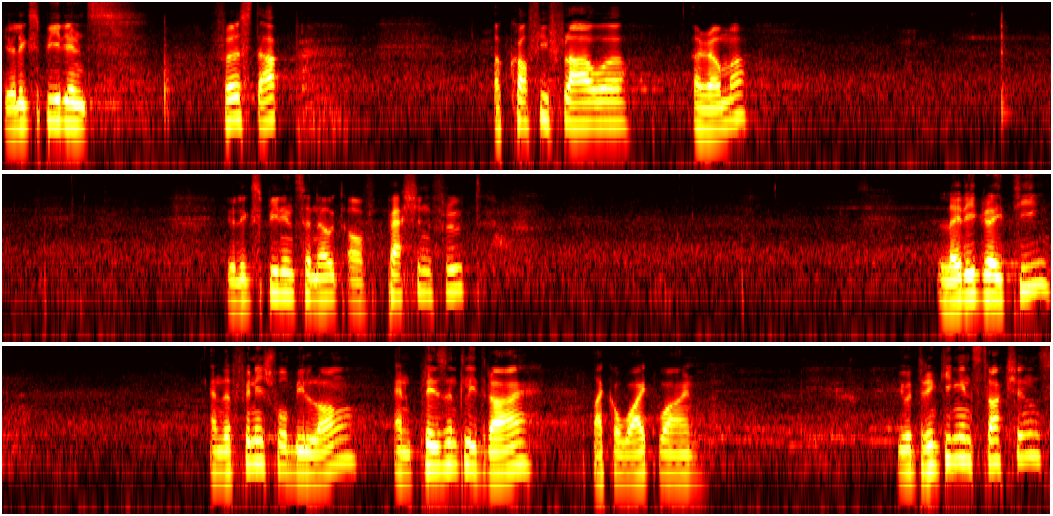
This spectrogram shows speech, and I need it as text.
You'll experience, first up, a coffee flower aroma. You'll experience a note of passion fruit, Lady Grey tea, and the finish will be long and pleasantly dry like a white wine. Your drinking instructions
